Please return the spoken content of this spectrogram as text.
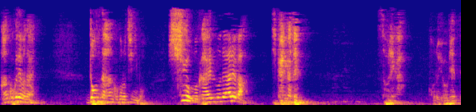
暗黒ではない。どんな暗黒の地にも、主を迎えるのであれば、光が出る。それが、この予言です。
